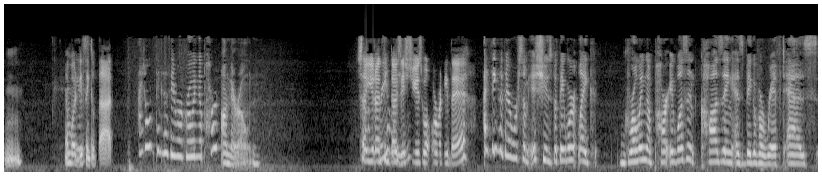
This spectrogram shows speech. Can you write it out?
Mm. And what do you think of that? I don't think that they were growing apart on their own. So you don't think those issues were already there? I think that there were some issues, but they weren't like growing apart. It wasn't causing as big of a rift as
